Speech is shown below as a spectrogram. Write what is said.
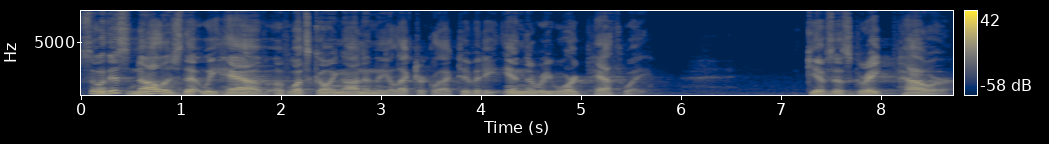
So, this knowledge that we have of what's going on in the electrical activity in the reward pathway gives us great power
